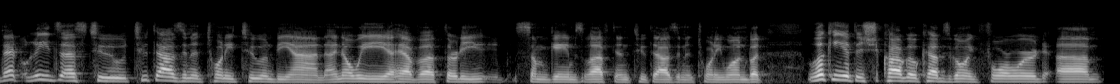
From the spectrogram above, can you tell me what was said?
that leads us to 2022 and beyond. I know we have uh, 30 some games left in 2021, but looking at the Chicago Cubs going forward, um,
